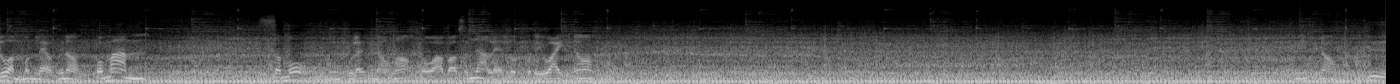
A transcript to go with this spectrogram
ร่วมบางแล้วพี่น้องประมาณ สโมกคุณแรกพี่น้องเนาะเพราะว่าบาสัญญาณแหละรถบริไวเนาะนี่พี่น้องคือ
